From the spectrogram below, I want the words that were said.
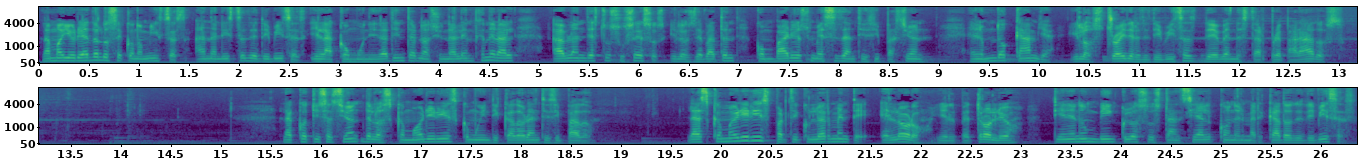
La mayoría de los economistas, analistas de divisas y la comunidad internacional en general hablan de estos sucesos y los debaten con varios meses de anticipación. El mundo cambia y los traders de divisas deben de estar preparados. La cotización de los commodities como indicador anticipado. Las commodities, particularmente el oro y el petróleo, tienen un vínculo sustancial con el mercado de divisas.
